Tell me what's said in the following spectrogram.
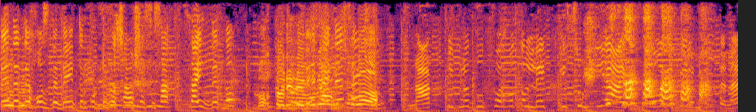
দে দে দে হস দে দে তোর কত দুটো সাহস আছে সা- সাই দে তো। লক্কারি রে মরে অন্তরা নাক টিপলে দুধ পড়ব তো লেট কি আই করে মারতে না?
